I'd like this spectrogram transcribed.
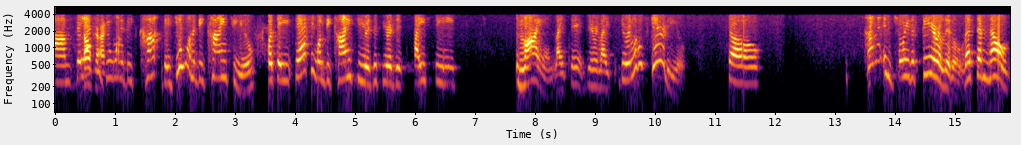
Um, they okay. actually do want to be kind. They do want to be kind to you, but they they actually want to be kind to you as if you're this feisty lion. Like they they're like they're a little scared of you. So kind of enjoy the fear a little. Let them know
